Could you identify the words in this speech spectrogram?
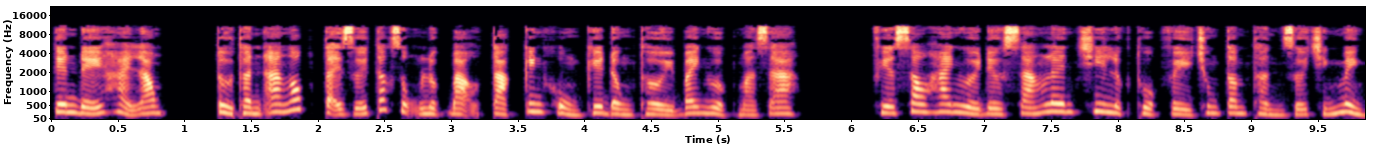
Tiên đế Hải Long, tử thần A Ngốc tại dưới tác dụng lực bạo tạc kinh khủng kia đồng thời bay ngược mà ra. Phía sau hai người đều sáng lên chi lực thuộc về trung tâm thần giới chính mình,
